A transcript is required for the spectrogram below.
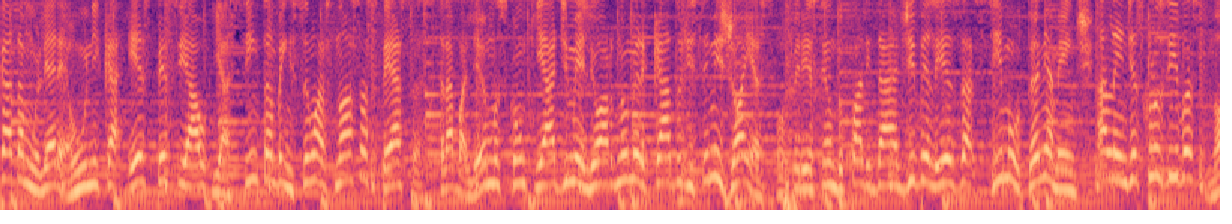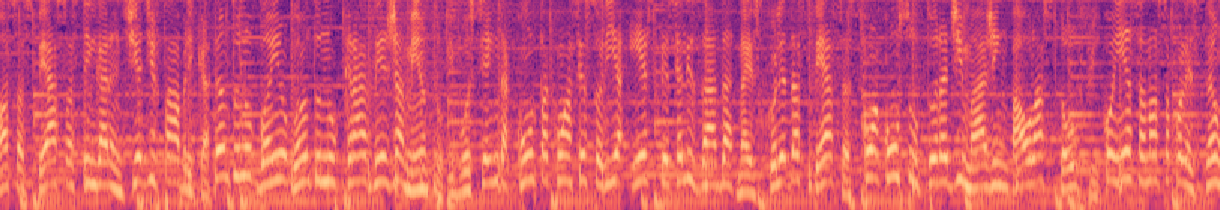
Cada mulher é única, especial e assim também são as nossas peças. Trabalhamos com o que há de melhor no mercado de semijoias, oferecendo qualidade e beleza simultaneamente. Além de exclusivas, nossas peças têm garantia de fábrica, tanto no banho quanto no cravejamento. E você ainda conta com assessoria especializada na escolha das peças com a consultora de imagem Paula Stolfi. Conheça nossa coleção,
